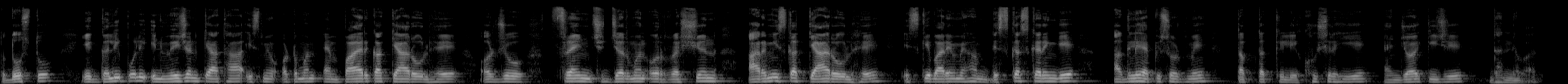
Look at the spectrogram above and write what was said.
तो दोस्तों, ये गलीपोली इन्वेजन क्या था? इसमें ऑटोमन एम्पायर का क्या रोल है? और जो फ्रेंच जर्मन और रशियन आर्मीज़ का क्या रोल है? इसके बारे में हम डिस्कस करेंगे अगले एपिसोड में। तब तक के लिए खुश रहिए एंजॉय कीजिए। धन्यवाद।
